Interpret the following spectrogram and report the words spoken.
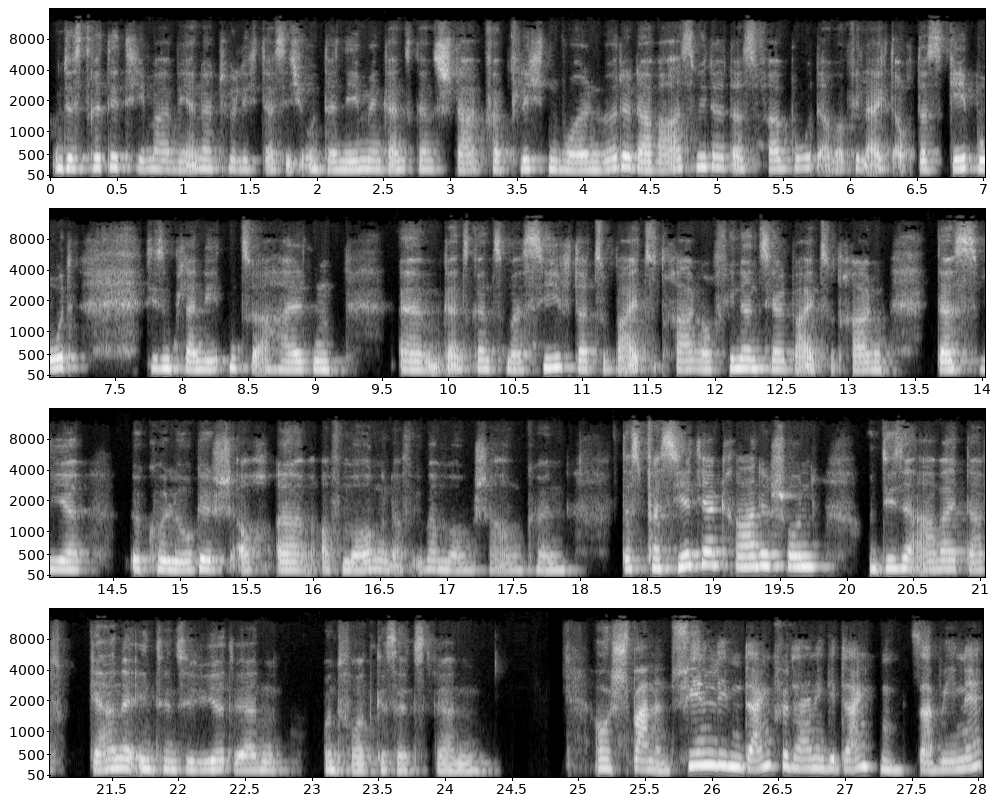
Und das dritte Thema wäre natürlich, dass ich Unternehmen ganz, ganz stark verpflichten wollen würde. Da war es wieder das Verbot, aber vielleicht auch das Gebot, diesen Planeten zu erhalten, ganz, ganz massiv dazu beizutragen, auch finanziell beizutragen, dass wir ökologisch auch äh, auf morgen und auf übermorgen schauen können. Das passiert ja gerade schon und diese Arbeit darf gerne intensiviert werden und fortgesetzt werden. Oh, spannend. Vielen lieben Dank für deine Gedanken, Sabine.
